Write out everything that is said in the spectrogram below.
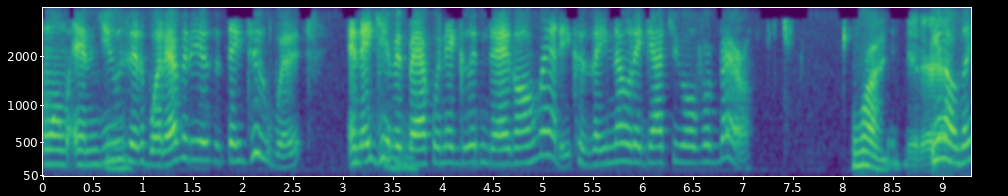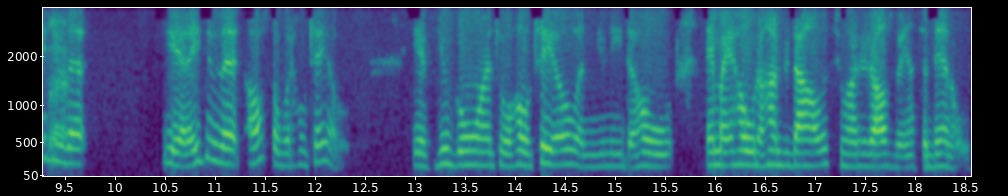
on and use Mhm. it whatever it is that they do with it, and they give it back when they're good and daggone ready because they know they got you over a barrel. Right. Yeah, you know, they do that. Yeah, they do that also with hotels. If you go into a hotel and you need to hold, they may hold a hundred dollars, two hundred dollars for incidentals.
